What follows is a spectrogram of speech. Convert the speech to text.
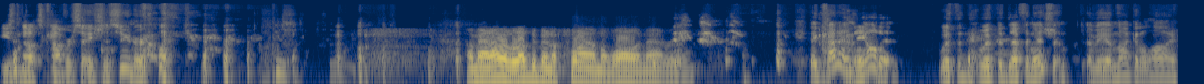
these nuts conversation sooner or later. Oh man, I would love to have been a fly on the wall in that room. they kind of nailed it with the with the definition. I mean, I'm not gonna lie.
